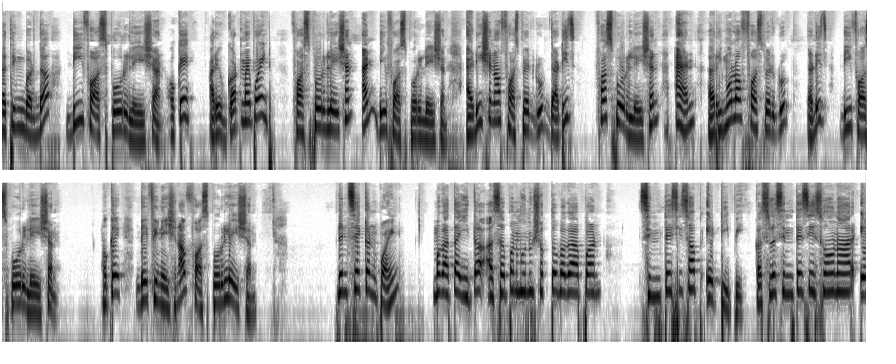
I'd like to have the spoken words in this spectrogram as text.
nothing but the de relation okay are you got my point phosphorylation and dephosphorylation. Addition of phosphate group that is phosphorylation and removal of phosphate group that is dephosphorylation. Okay, definition of phosphorylation. Then second point, मग आता इथं असं पण म्हणू शकतो बघा आपण synthesis of A T P कसलं सिंथेसिस होणार ए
